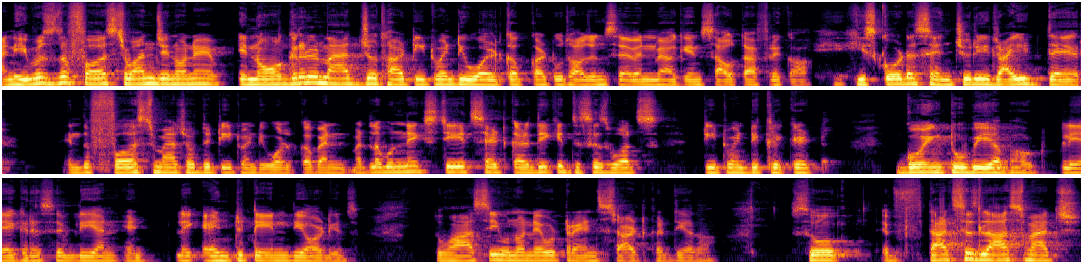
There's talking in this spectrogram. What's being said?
and he was the first one जिन्होंने इनॉग्रल मैच जो था टी ट्वेंटी वर्ल्ड कप का 2007 में against South Africa he scored a century right there in the first match of the T twenty world cup and मतलब उनने एक स्टेज सेट कर दी कि this is what's T twenty cricket going to be about play aggressively and like entertain the audience तो वहाँ से उन्होंने वो ट्रेंड स्टार्ट कर दिया था। So if that's is last match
